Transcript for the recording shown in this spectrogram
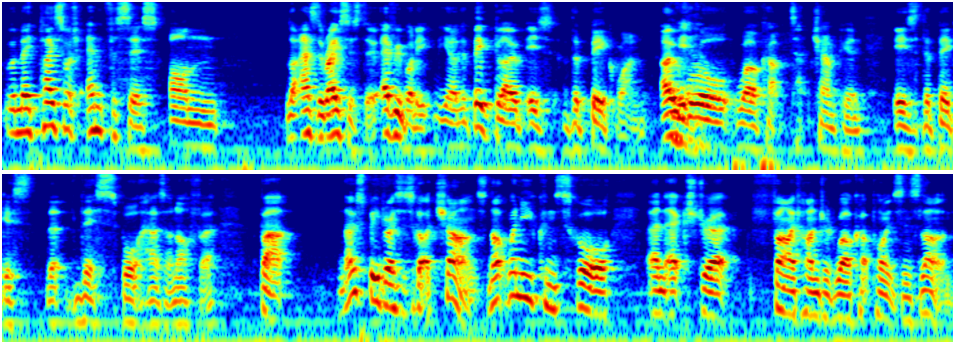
when they place so much emphasis on, as the races do, everybody, you know, the big globe is the big one. Overall, World Cup t- champion is the biggest that this sport has on offer. but no speed race has got a chance. Not when you can score an extra 500 World Cup points in slalom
